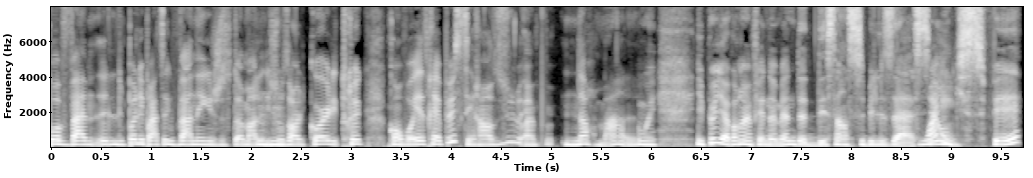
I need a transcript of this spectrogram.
pas, van- pas les pratiques vannées, justement, les Mhm. choses hardcore, les trucs qu'on voyait très peu, c'est rendu un peu normal. Oui. Il peut y avoir un phénomène de désensibilisation Ouais. qui se fait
